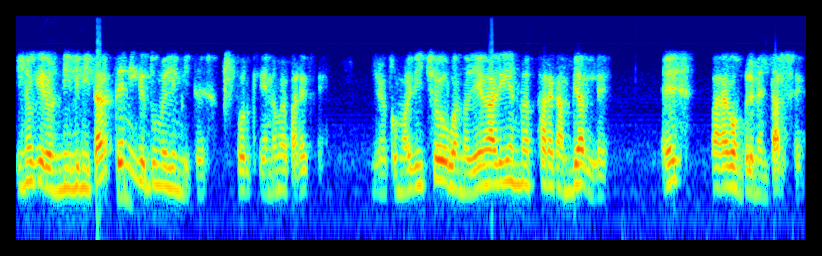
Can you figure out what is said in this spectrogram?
Y no quiero ni limitarte ni que tú me limites, porque no me parece. Yo, como he dicho, cuando llega alguien no es para cambiarle, es para complementarse,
